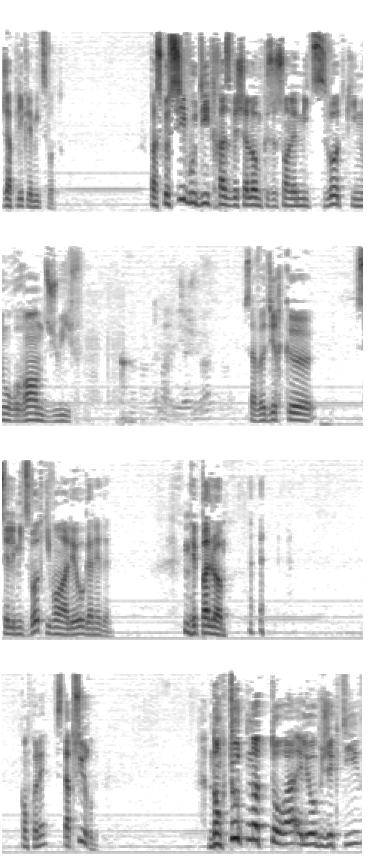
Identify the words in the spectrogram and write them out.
j'applique les mitzvot. Parce que si vous dites, Ras Shalom, que ce sont les mitzvot qui nous rendent juifs, ça veut dire que c'est les mitzvot qui vont aller au Gan Eden, mais pas l'homme. Comprenez? C'est absurde. Donc toute notre Torah, elle est objective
